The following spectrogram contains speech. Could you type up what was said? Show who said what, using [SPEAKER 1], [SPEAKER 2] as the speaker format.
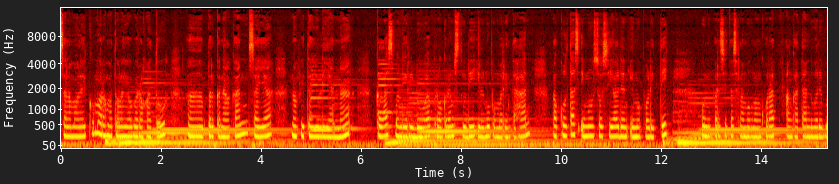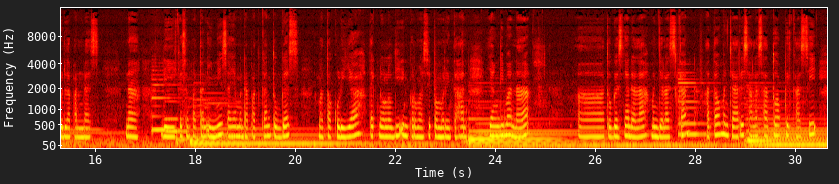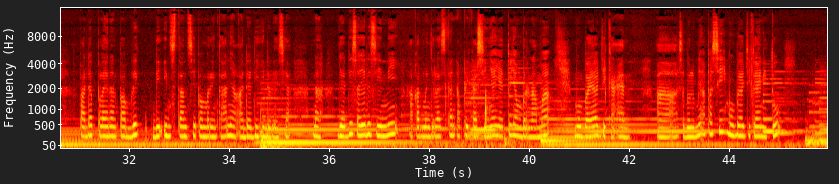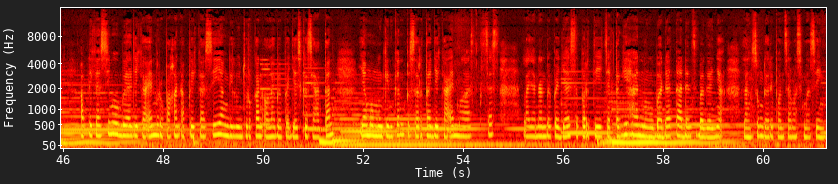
[SPEAKER 1] Assalamualaikum warahmatullahi wabarakatuh. Uh, perkenalkan, saya Novita Yuliana, kelas Mandiri 2, Program Studi Ilmu Pemerintahan, Fakultas Ilmu Sosial dan Ilmu Politik, Universitas Lambung Mangkurat, angkatan 2018. Nah, di kesempatan ini saya mendapatkan tugas mata kuliah Teknologi Informasi Pemerintahan yang di mana uh, tugasnya adalah menjelaskan atau mencari salah satu aplikasi pada pelayanan publik di instansi pemerintahan yang ada di Indonesia. Nah, jadi saya di sini akan menjelaskan aplikasinya yaitu yang bernama Mobile JKN. Uh, sebelumnya apa sih Mobile JKN itu? Aplikasi Mobile JKN merupakan aplikasi yang diluncurkan oleh BPJS Kesehatan yang memungkinkan peserta JKN mengakses layanan BPJS seperti cek tagihan, mengubah data, dan sebagainya langsung dari ponsel masing-masing.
